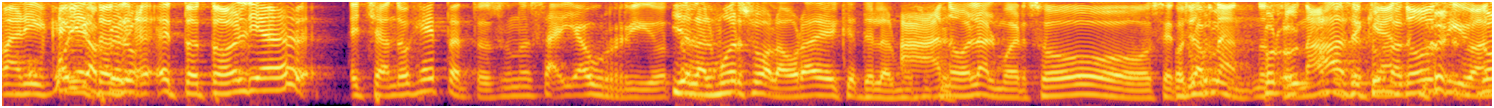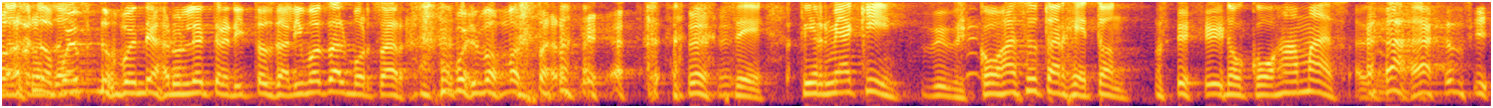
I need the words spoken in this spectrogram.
marica, y Oiga, entonces, pero- eh, to- todo el día echando jeta, entonces uno está ahí aburrido. ¿Y el almuerzo a la hora de, que- del almuerzo? Ah, no, el almuerzo se O sea, turnan. Nos turnamos, ah, se, quedan turnan. dos y van no, otros no dos. Pueden, no pueden dejar un letrerito. Salimos a almorzar. Vuelva más tarde. Sí, firme aquí. Sí, sí. Coja su tarjetón. No coja más. Sí.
